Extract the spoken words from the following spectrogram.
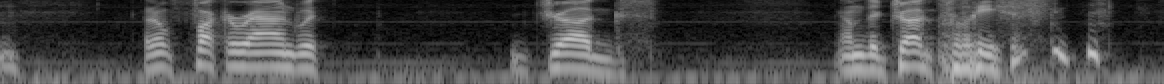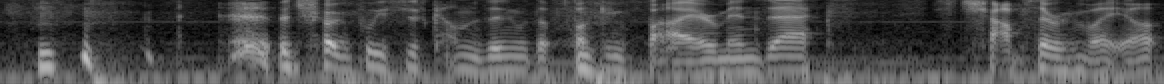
I don't fuck around with drugs. I'm the drug police. The drug police just comes in with a fucking fireman's axe, just chops everybody up.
